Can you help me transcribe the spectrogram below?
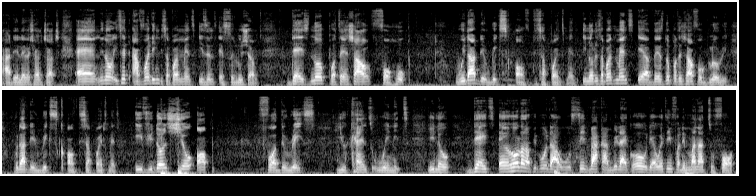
uh, the elevation church. And you know he said avoiding disappointment isn't a solution. There is no potential for hope without the risk of disappointment. You know, disappointment, yeah, there's no potential for glory without the risk of disappointment. If you don't show up for the race, you can't win it. You know, there's a whole lot of people that will sit back and be like, oh, they're waiting for the manna to fall.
